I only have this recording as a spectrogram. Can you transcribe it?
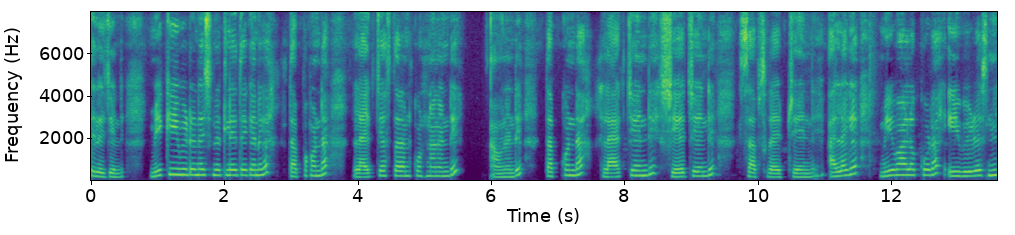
తెలియజేయండి. మీకు ఈ వీడియో నచ్చినట్లయితే కనుక తప్పకుండా లైక్ చేస్తారనుకుంటున్నానండి. అవునండి. తప్పకుండా లైక్ చేయండి షేర్ చేయండి సబ్స్క్రైబ్ చేయండి. అలాగే మీ వాళ్ళకు కూడా ఈ వీడియోస్ని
